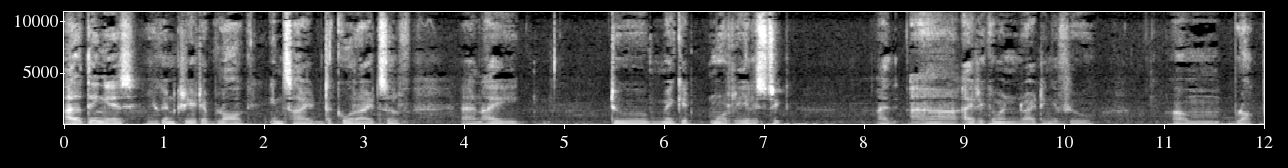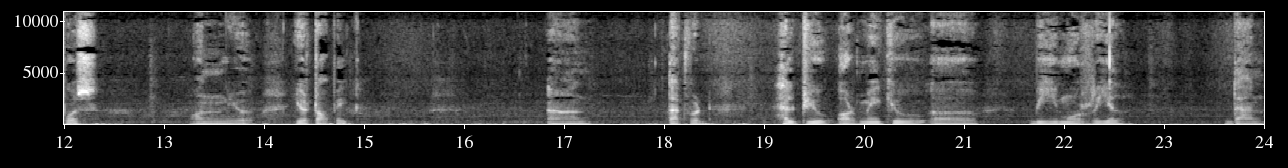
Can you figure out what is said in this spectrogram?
Other thing is you can create a blog inside the Quora itself. And i to make it more realistic i uh, i recommend writing a few um, blog posts on your your topic and that would help you or make you uh, be more real than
